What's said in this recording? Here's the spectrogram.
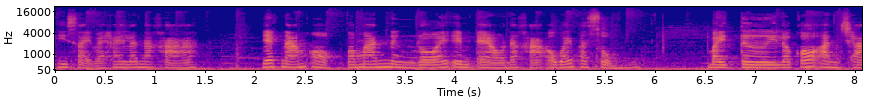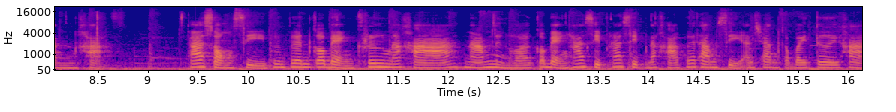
พี่ใส่ไว้ให้แล้วนะคะ แยกน้ำออกประมาณ 100 ml นะคะ เอาไว้ผสม ใบเตยแล้วก็อัญชันค่ะ ถ้าสองสีเพื่อนๆ ก็แบ่งครึ่งนะคะ น้ำ100 ก็แบ่ง 50-50 นะคะ เพื่อทำสีอัญชันกับใบเตยค่ะ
